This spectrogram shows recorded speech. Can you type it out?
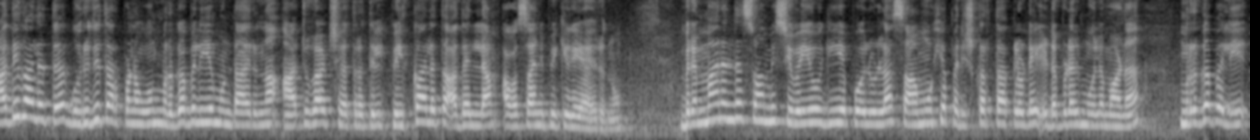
ആദ്യകാലത്ത് ഗുരുതി തർപ്പണവും മൃഗബലിയും ഉണ്ടായിരുന്ന ആറ്റുകാൽ ക്ഷേത്രത്തിൽ പിൽക്കാലത്ത് അതെല്ലാം അവസാനിപ്പിക്കുകയായിരുന്നു. ബ്രഹ്മാനന്ദ സ്വാമി ശിവയോഗിയെ പോലുള്ള സാമൂഹ്യ പരിഷ്കർത്താക്കളുടെ ഇടപെടൽ മൂലമാണ് മൃഗബലി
